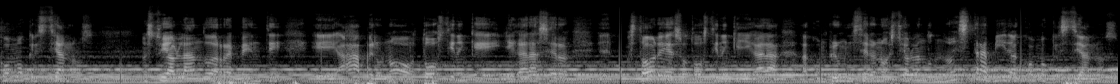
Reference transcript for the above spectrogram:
Como cristianos. No estoy hablando de repente, eh, ah, pero no, todos tienen que llegar a ser eh, pastores o todos tienen que llegar a, cumplir un ministerio. No, estoy hablando de nuestra vida como cristianos.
